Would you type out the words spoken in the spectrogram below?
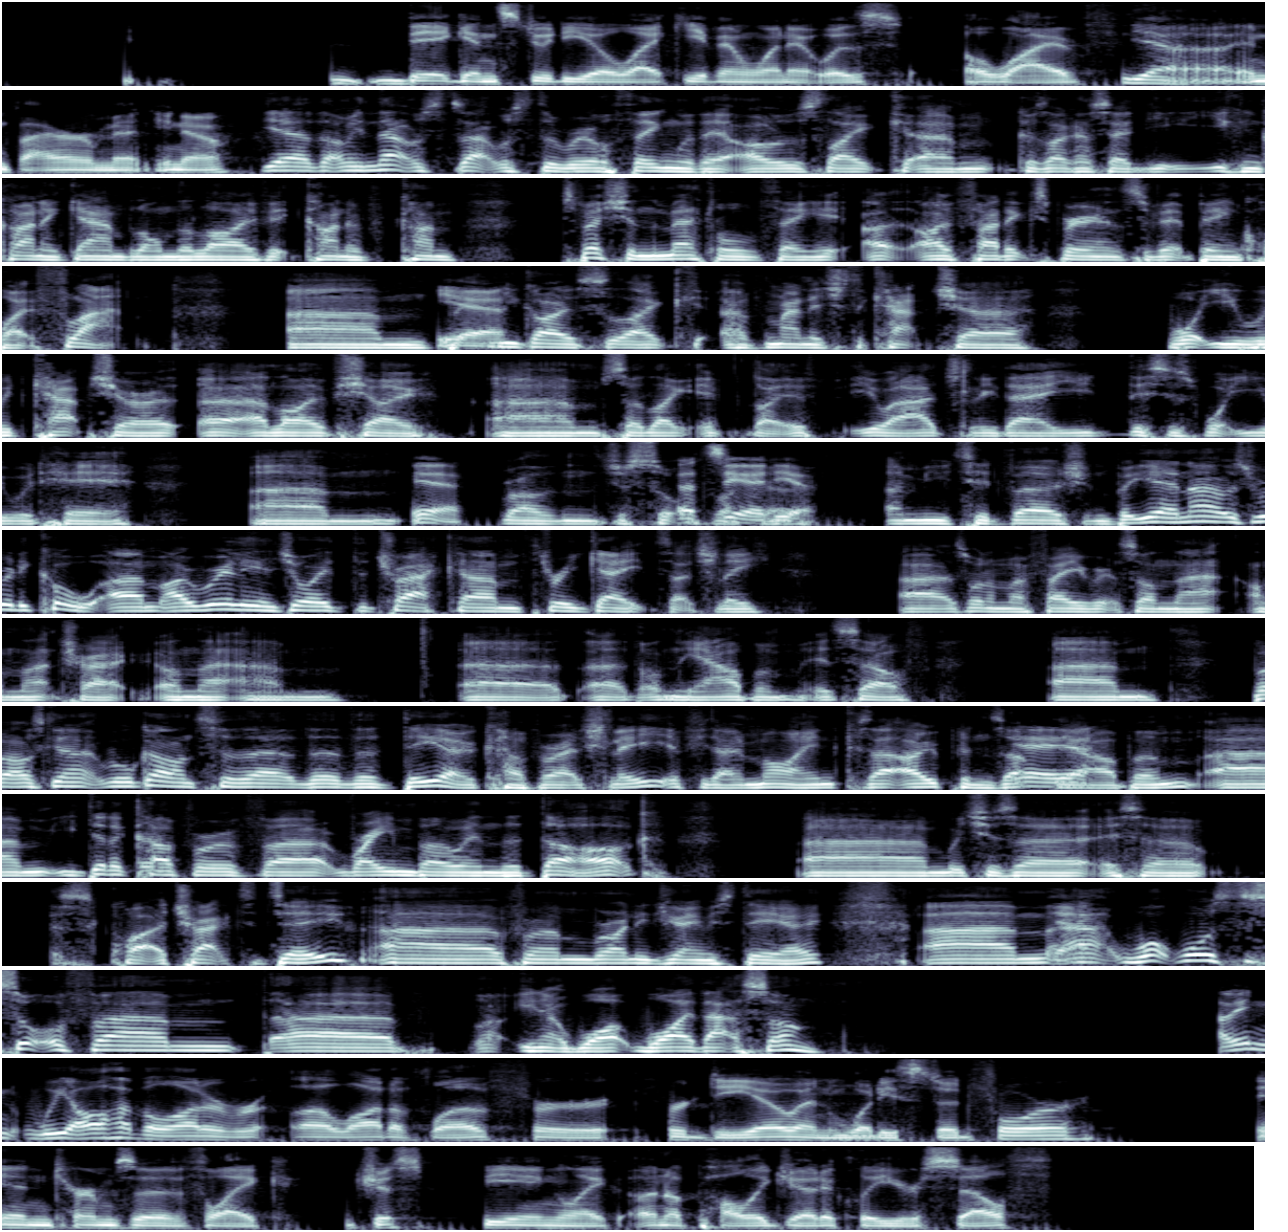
big in studio, like even when it was a live Yeah. uh, environment, you know. Yeah, I mean that was that was the real thing with it. I was like, because like I said, you, you can kind of gamble on the live. It kind of come, especially in the metal thing. It, I, I've had experience of it being quite flat. Um, but Yeah. you guys like have managed to capture what you would capture at a live show. Um, so like if like if you were actually there, you this is what you would hear. Um, Yeah. rather than just sort That's of the idea. A, a muted version. But yeah, no, it was really cool. Um, I really enjoyed the track um, Three Gates. Actually, uh, it's one of my favorites on that on that track on that um uh, uh on the album itself. Um, but I was gonna we'll go on to the the, the Dio cover actually, if you don't mind, because that opens up Yeah, the yeah. album. Um, you did a cover of uh, Rainbow in the Dark, um, which is a it's a it's quite a track to do uh, from Ronnie James Dio. Um, Yeah. uh, what was the sort of um, uh, you know why why that song? I mean, we all have a lot of a lot of love for for Dio and what he stood for in terms of like just being like unapologetically yourself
